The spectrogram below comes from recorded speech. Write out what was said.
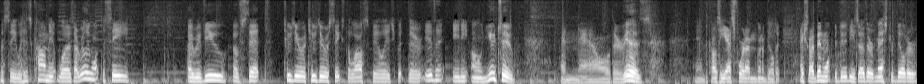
let's see, what his comment was, I really want to see a review of set 20206 The Lost Village, but there isn't any on YouTube. And now there is. And because he asked for it, I'm going to build it. Actually, I've been wanting to do these other Master Builder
